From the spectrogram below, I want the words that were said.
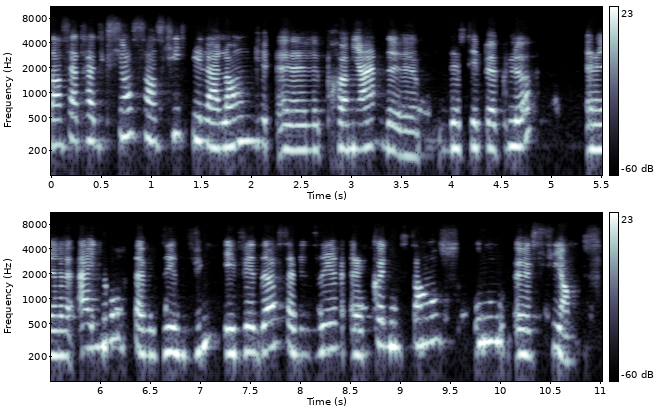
dans sa traduction sanskrit, qui est la langue euh, première de, de ces peuples-là, Ayur, ça veut dire vie, et Veda, ça veut dire connaissance ou science.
